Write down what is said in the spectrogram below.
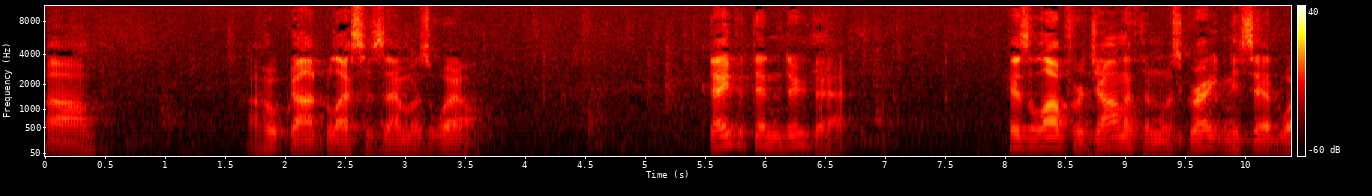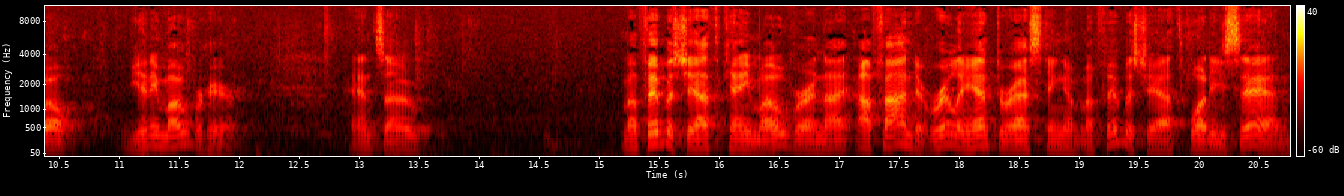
uh, I hope God blesses them as well. David didn't do that. His love for Jonathan was great, and he said, Well, get him over here. And so Mephibosheth came over, and I, I find it really interesting at Mephibosheth what he said.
